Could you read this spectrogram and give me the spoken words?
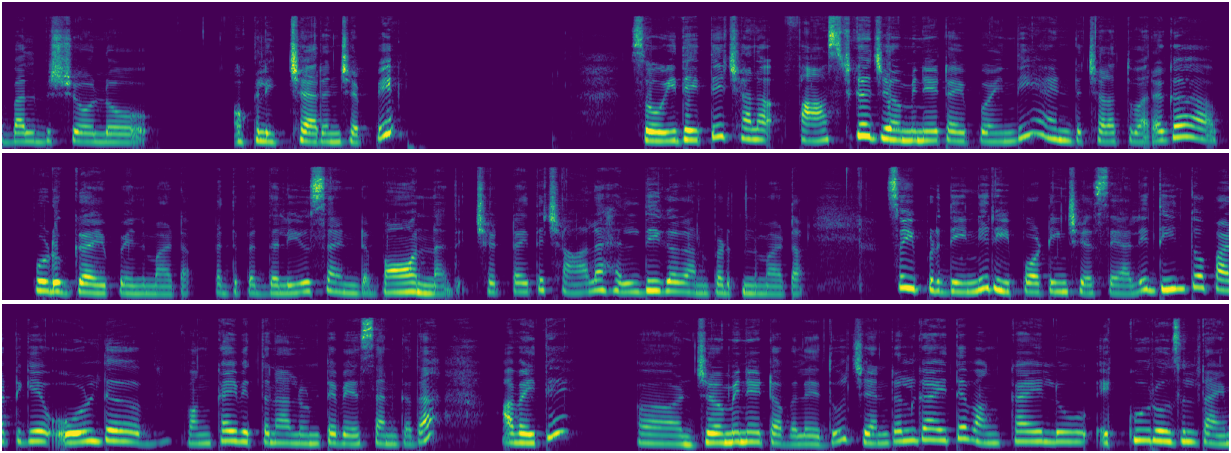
బల్బ్ షోలో ఒకరు ఇచ్చారని చెప్పి. సో ఇదైతే చాలా ఫాస్ట్గా జర్మినేట్ అయిపోయింది అండ్ చాలా త్వరగా పొడుగ్గా అయిపోయింది అనమాట పెద్ద పెద్ద లీవ్స్ అండ్ బాగున్నది చెట్టు అయితే చాలా హెల్దీగా కనపడుతుంది అనమాట సో ఇప్పుడు దీన్ని రీపోటింగ్ చేసేయాలి. దీంతో పాటుగా ఓల్డ్ వంకాయ విత్తనాలు ఉంటే వేశాను కదా అవైతే జర్మినేట్ అవ్వలేదు. జనరల్గా అయితే వంకాయలు ఎక్కువ రోజులు టైం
